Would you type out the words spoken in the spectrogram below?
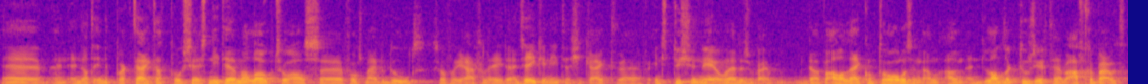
En, en, dat in de praktijk dat proces niet helemaal loopt zoals volgens mij bedoeld, zoveel jaar geleden. En zeker niet als je kijkt institutioneel, hè, dus dat we allerlei controles en, en landelijk toezicht hebben afgebouwd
